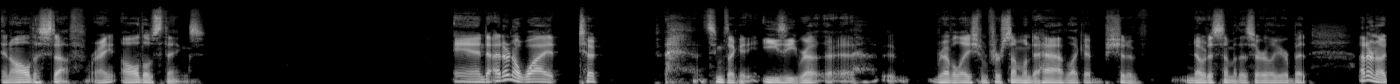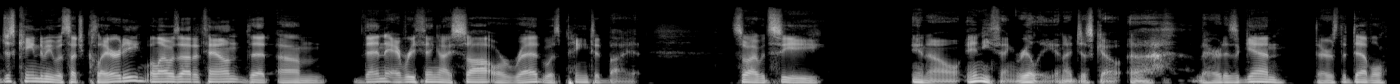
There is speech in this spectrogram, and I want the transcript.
and all the stuff, right? All those things. And I don't know why it took, it seems like an easy re- uh, revelation for someone to have. Like I should have noticed some of this earlier, but I don't know. It just came to me with such clarity while I was out of town that, um, then everything I saw or read was painted by it. So I would see you know, anything really. And I just go, uh, there it is again. There's the devil.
